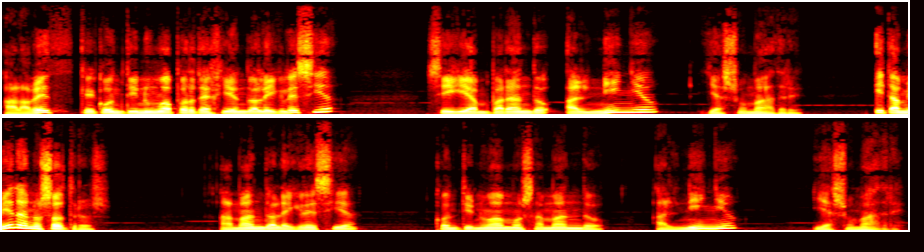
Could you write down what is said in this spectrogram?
a la vez que continúa protegiendo a la Iglesia, sigue amparando al niño y a su madre, y también a nosotros. Amando a la Iglesia, continuamos amando al niño y a su madre.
